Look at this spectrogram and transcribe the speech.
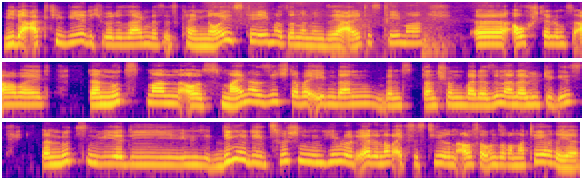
wieder aktiviert. Ich würde sagen, das ist kein neues Thema, sondern ein sehr altes Thema äh, Aufstellungsarbeit. Dann nutzt man aus meiner Sicht aber eben dann, wenn es dann schon bei der Sinnanalytik ist, dann nutzen wir die Dinge, die zwischen Himmel und Erde noch existieren, außer unserer Materie.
